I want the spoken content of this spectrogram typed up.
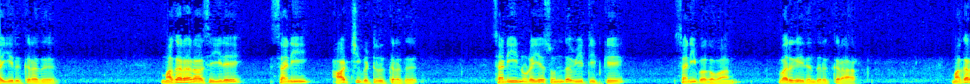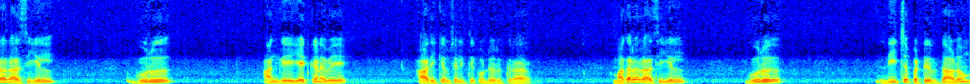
ஆகியிருக்கிறது மகர ராசியிலே சனி ஆட்சி பெற்றிருக்கிறது. சனியினுடைய சொந்த வீட்டிற்கே சனி பகவான் வருகை தந்திருக்கிறார். மகர ராசியில் குரு அங்கே ஏற்கனவே ஆதிக்கம் செலுத்தி கொண்டிருக்கிறார். மகர ராசியில் குரு நீச்சப்பட்டிருந்தாலும்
